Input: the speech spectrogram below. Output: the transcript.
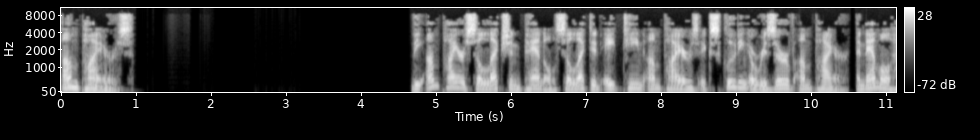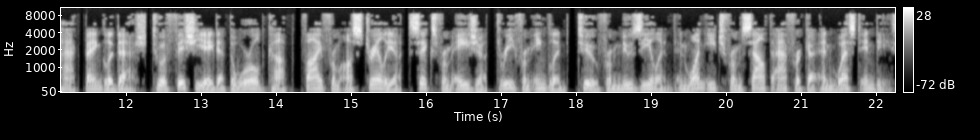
Umpires The umpire selection panel selected 18 umpires excluding a reserve umpire, Enamul Haq Bangladesh to officiate at the World Cup, 5 from Australia, 6 from Asia, 3 from England, 2 from New Zealand and 1 each from South Africa and West Indies.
